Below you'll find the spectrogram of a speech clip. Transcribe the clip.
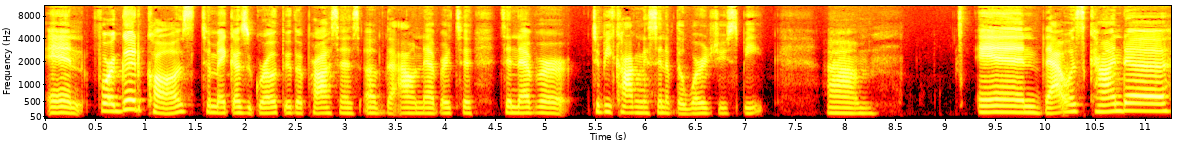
and for a good cause to make us grow through the process of the I'll never, to, to never, to be cognizant of the words you speak. Um, and that was kind of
